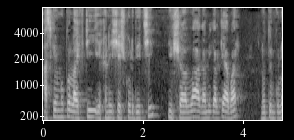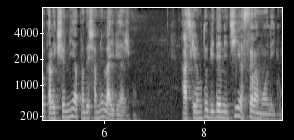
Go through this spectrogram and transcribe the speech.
আজকের মতো লাইফটি এখানেই শেষ করে দিচ্ছি। ইনশাআল্লাহ আগামীকালকে আবার নতুন কোনো কালেকশন নিয়ে আপনাদের সামনে লাইভে আসব। আজকের মতো বিদায় নিচ্ছি। আসসালামু আলাইকুম।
